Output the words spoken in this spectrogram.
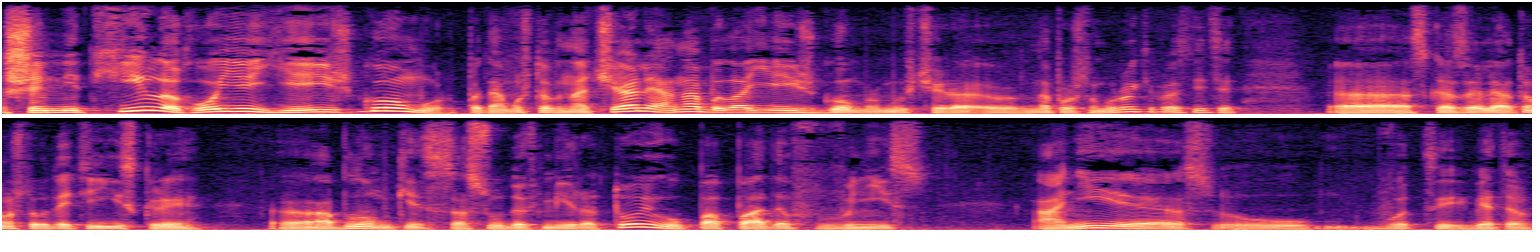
Шемитхила гоя ейш гомур, потому что вначале она была ейш гомур. Мы вчера, э, на прошлом уроке, простите, э, сказали о том, что вот эти искры, обломки сосудов мира Тойгу, попадав вниз, они, вот эта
